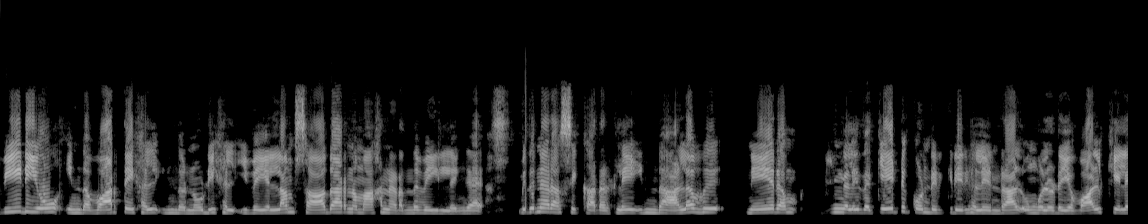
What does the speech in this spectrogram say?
வீடியோ இந்த வார்த்தைகள் இந்த நொடிகள் இவையெல்லாம் சாதாரணமாக நடந்தவே இல்லைங்க. மிதுனராசிக்காரர்களே இந்த அளவு நேரம் நீங்கள் இதை கேட்டுக்கொண்டிருக்கிறீர்கள் என்றால் உங்களுடைய வாழ்க்கையில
